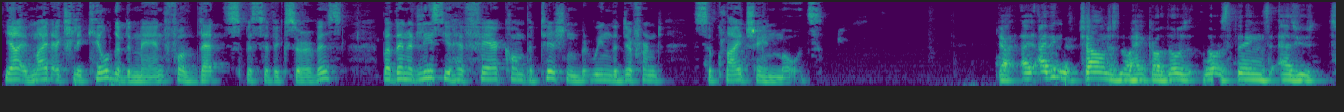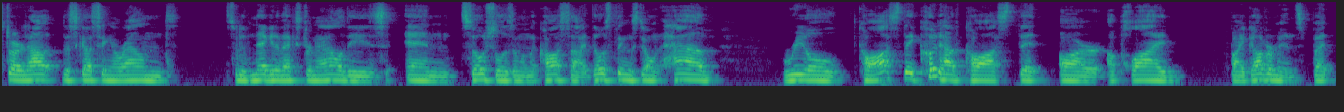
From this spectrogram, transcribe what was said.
Yeah, it might actually kill the demand for that specific service, but then at least you have fair competition between the different supply chain modes. Yeah, I, I think the challenge is though, Hanko, those those things as you started out discussing around sort of negative externalities and socialism on the cost side, those things don't have real costs. They could have costs that are applied by governments, but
